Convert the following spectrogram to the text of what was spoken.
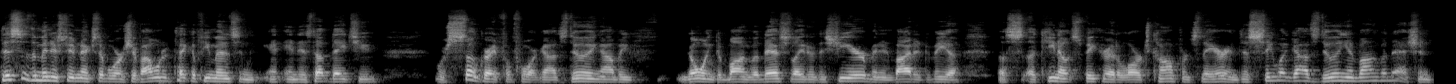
this is the ministry of Next Level Worship. I want to take a few minutes and, and, and just update you we're so grateful for what God's doing. I'll be going to Bangladesh later this year. Been invited to be a, a, a, keynote speaker at a large conference there, and just see what God's doing in Bangladesh. And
